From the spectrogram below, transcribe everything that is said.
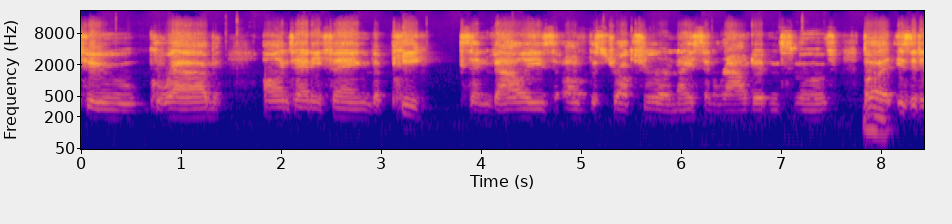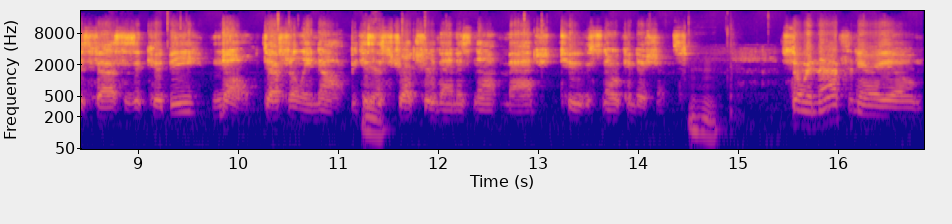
to grab onto anything. The peaks and valleys of the structure are nice and rounded and smooth. But is it as fast as it could be? No, definitely not, because Yeah. the structure then is not matched to the snow conditions. Mhm. So in that scenario,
